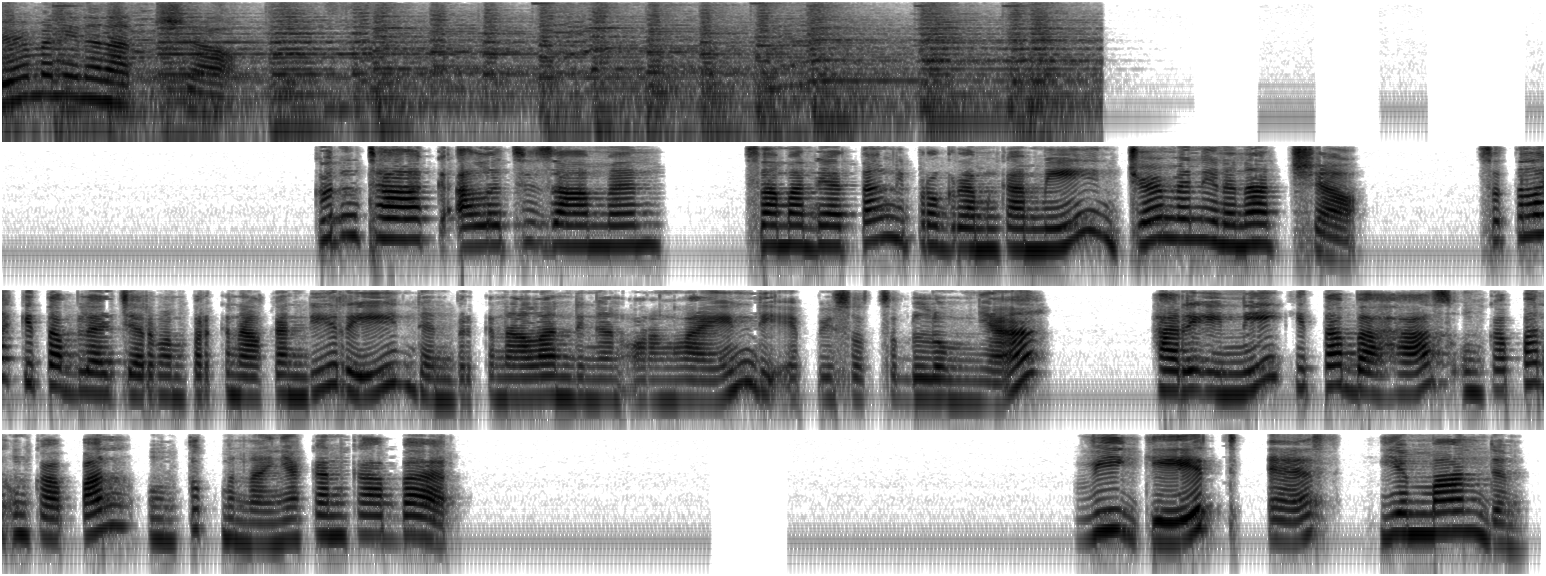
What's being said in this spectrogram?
German in a Nutshell. Guten Tag alle zusammen. Selamat datang di program kami German in a Nutshell. Setelah kita belajar memperkenalkan diri dan berkenalan dengan orang lain di episode sebelumnya, hari ini kita bahas ungkapan-ungkapan untuk menanyakan kabar. Wie geht es jemandem?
